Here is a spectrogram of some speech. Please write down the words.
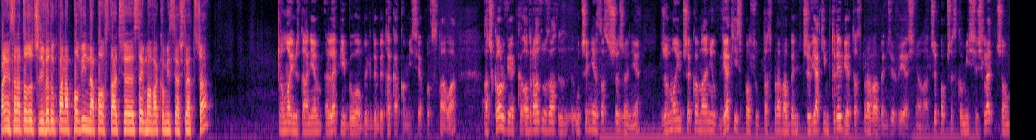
Panie senatorze, czyli według pana powinna powstać e, Sejmowa Komisja Śledcza? No moim zdaniem lepiej byłoby, gdyby taka komisja powstała, Aczkolwiek od razu za, uczynię zastrzeżenie, że w moim przekonaniu, w jaki sposób ta sprawa będzie, czy w jakim trybie ta sprawa będzie wyjaśniona, czy poprzez komisję śledczą,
